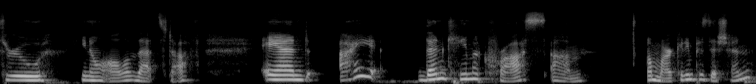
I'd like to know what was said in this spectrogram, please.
through you know, all of that stuff. And I then came across um, a marketing position,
